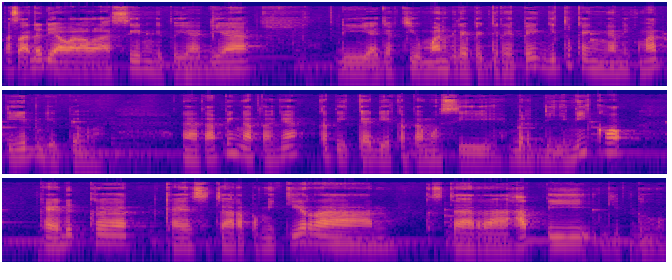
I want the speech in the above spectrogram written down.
pas ada di awal-awal scene gitu ya dia diajak ciuman grepe-grepe gitu kayak nggak nikmatin gitu. Nah tapi nggak taunya ketika dia ketemu si Berdi ini kok kayak deket kayak secara pemikiran secara hati gitu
